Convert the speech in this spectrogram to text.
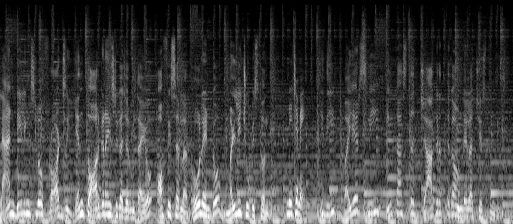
ల్యాండ్ డీలింగ్స్లో ఫ్రాడ్స్ ఎంత ఆర్గనైజ్డ్గా జరుగుతాయో ఆఫీసర్ల రోల్ ఏంటో మళ్ళీ చూపిస్తోంది. నిజమే. ఇది బయర్స్ని ఇంకాస్త జాగ్రత్తగా ఉండేలా చేస్తుంది.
